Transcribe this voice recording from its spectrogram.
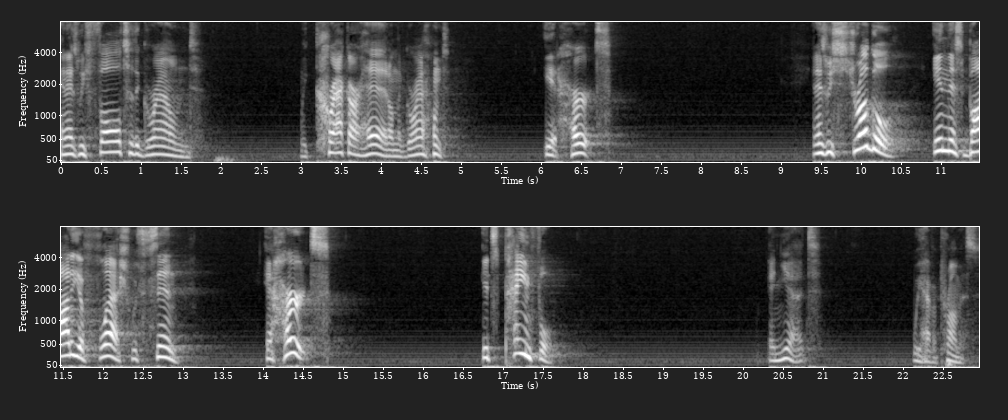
And as we fall to the ground, we crack our head on the ground, it hurts. And as we struggle in this body of flesh with sin, it hurts. It's painful. And yet, we have a promise.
